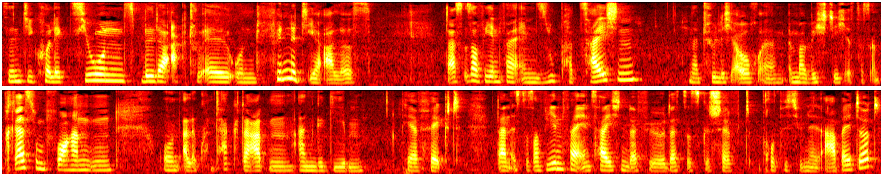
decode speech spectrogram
Sind die Kollektionsbilder aktuell und findet ihr alles? Das ist auf jeden Fall ein super Zeichen. Natürlich auch ähm, immer wichtig ist das Impressum vorhanden und alle Kontaktdaten angegeben. Perfekt. Dann ist das auf jeden Fall ein Zeichen dafür, dass das Geschäft professionell arbeitet.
